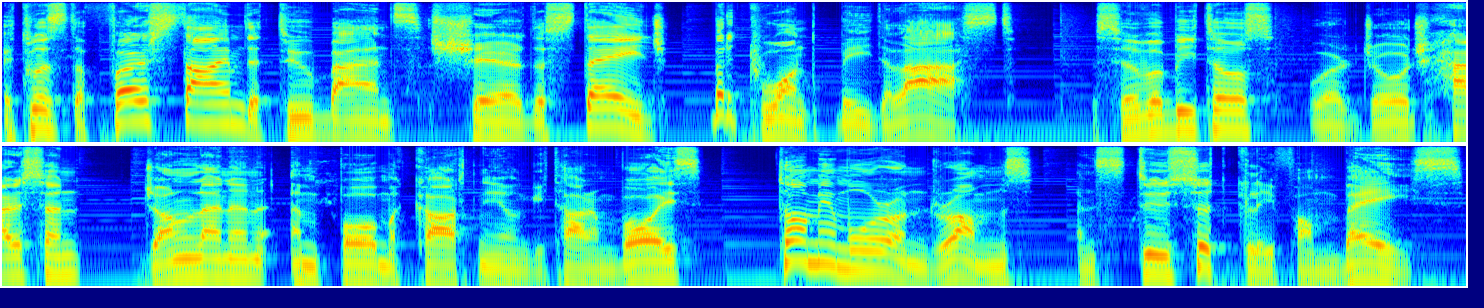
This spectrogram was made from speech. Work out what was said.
It was the first time the two bands shared the stage, but it won't be the last. The Silver Beetles were George Harrison, John Lennon and Paul McCartney on guitar and voice, Tommy Moore on drums, and Stu Sutcliffe on bass.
